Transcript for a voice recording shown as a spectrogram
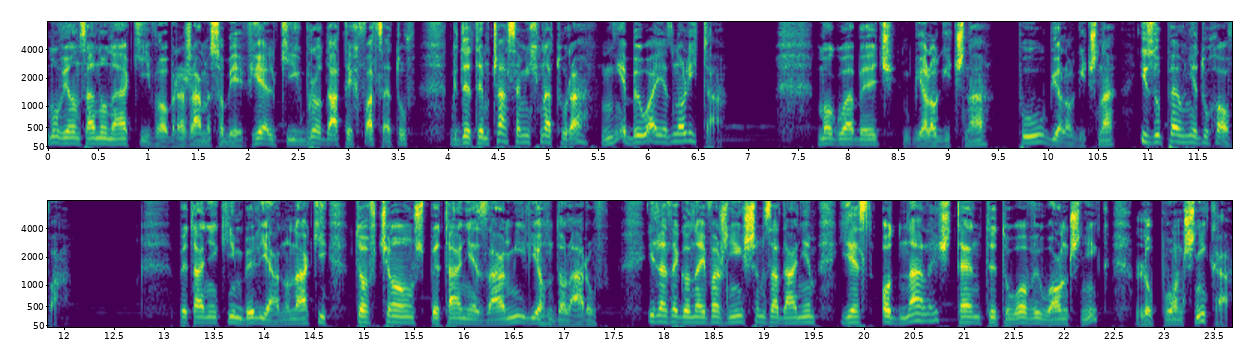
Mówiąc Anunnaki, wyobrażamy sobie wielkich, brodatych facetów, gdy tymczasem ich natura nie była jednolita. Mogła być biologiczna, półbiologiczna i zupełnie duchowa. Pytanie, kim byli Anunnaki, to wciąż pytanie za milion dolarów i dlatego najważniejszym zadaniem jest odnaleźć ten tytułowy łącznik lub łącznika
